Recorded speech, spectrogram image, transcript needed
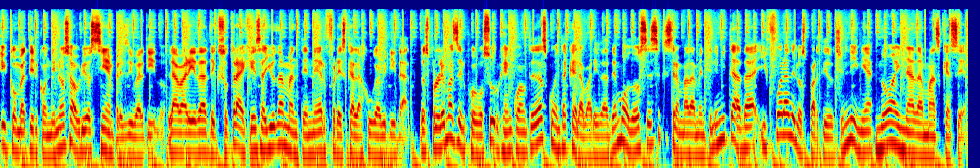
y combatir con dinosaurios siempre es divertido. La variedad de exotrajes ayuda a mantener fresca la jugabilidad. Los problemas del juego surgen cuando te das cuenta que la variedad de modos es extremadamente limitada y fuera de los partidos en línea no hay nada más que hacer.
